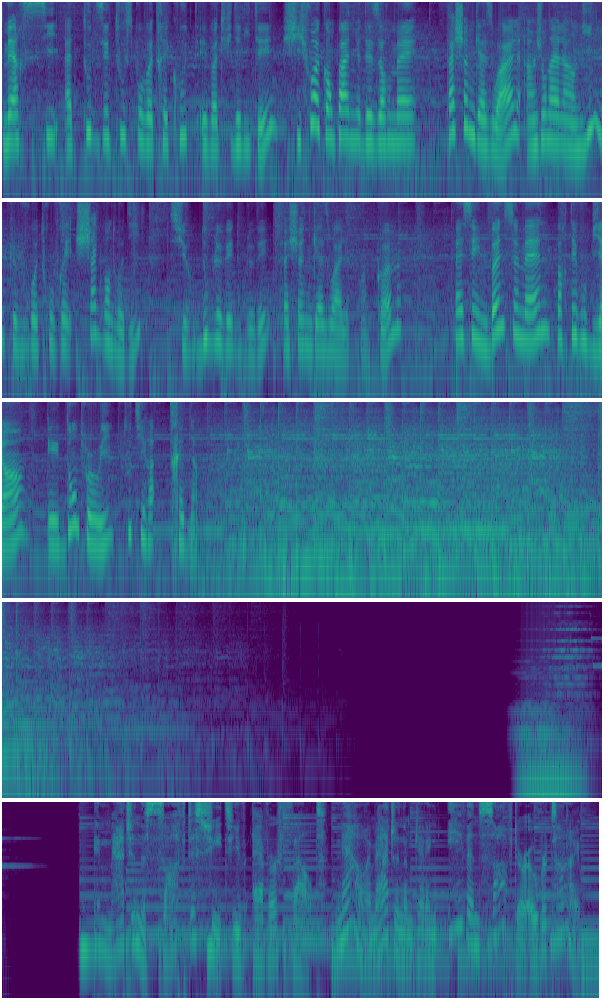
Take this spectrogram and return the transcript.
Merci à toutes et tous pour votre écoute et votre fidélité. Chiffon accompagne désormais Fashion Gasoil, un journal en ligne que vous retrouverez chaque vendredi sur www.fashiongasoil.com. Passez une bonne semaine, portez-vous bien et don't worry, tout ira très bien. Imagine the softest sheets you've ever felt. Now imagine them getting even softer over time.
